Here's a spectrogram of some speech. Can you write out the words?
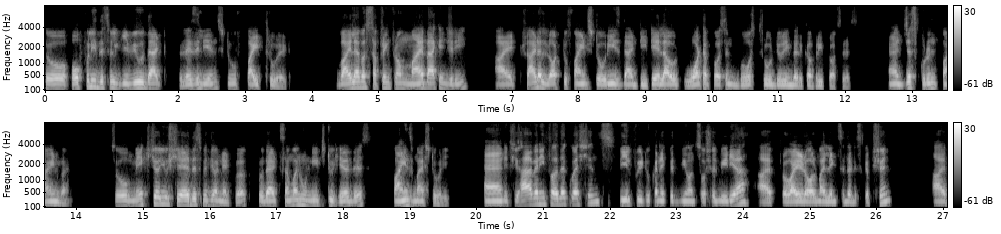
So hopefully, this will give you that resilience to fight through it. While I was suffering from my back injury, I tried a lot to find stories that detail out what a person goes through during the recovery process. And I just couldn't find one. So make sure you share this with your network so that someone who needs to hear this finds my story. And if you have any further questions, feel free to connect with me on social media. I've provided all my links in the description. I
